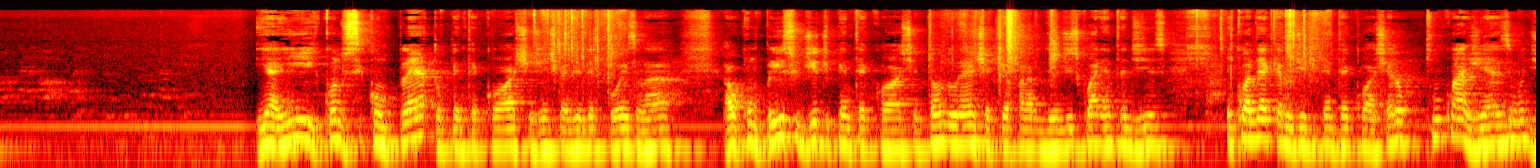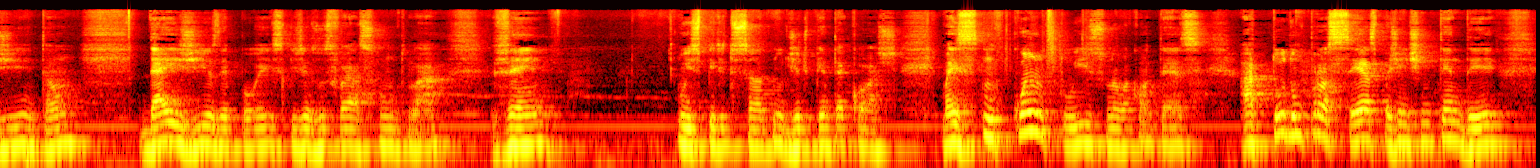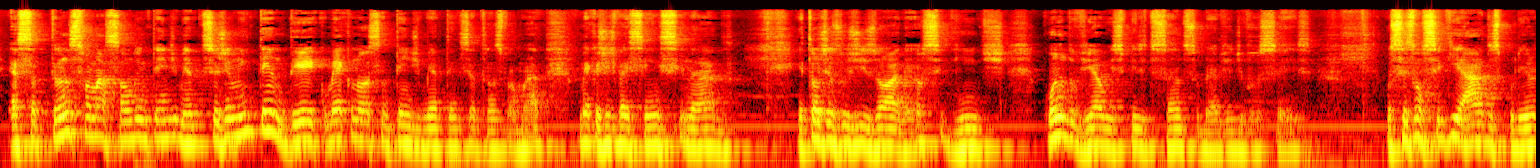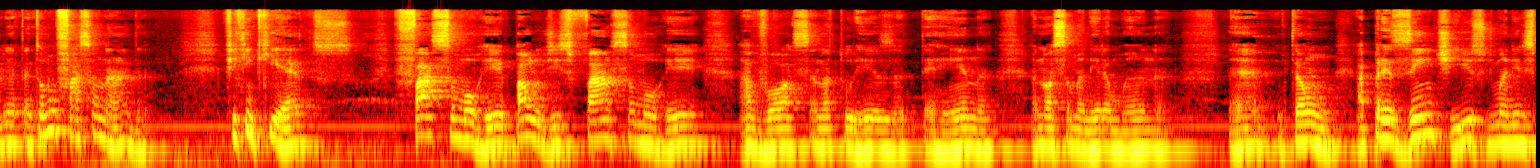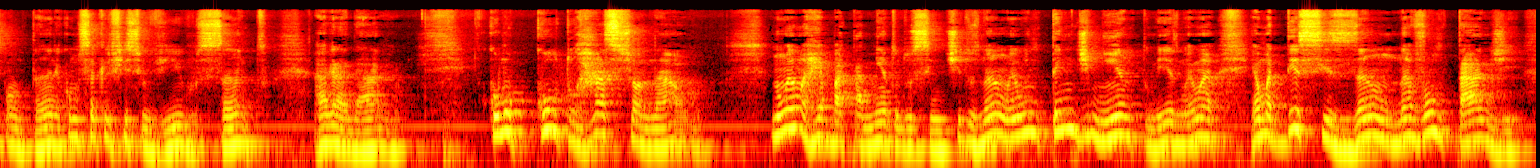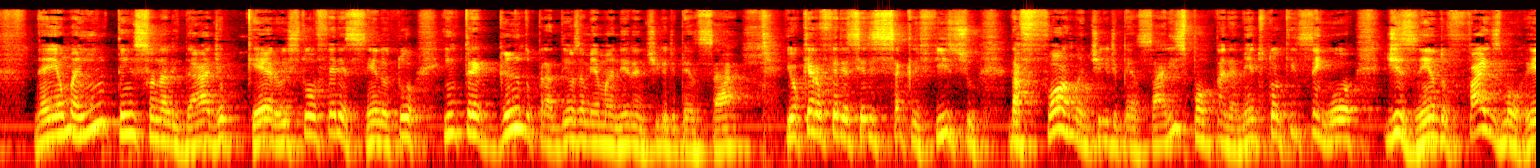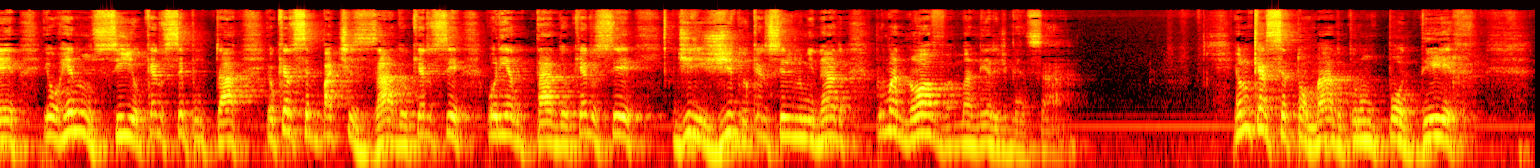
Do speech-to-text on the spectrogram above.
e aí, quando se completa o Pentecoste, a gente vai ver depois lá, ao cumprir-se o dia de Pentecoste, então durante aqui a palavra de Deus diz 40 dias. E quando é que era o dia de Pentecoste? Era o quinquagésimo dia, então, dez dias depois que Jesus foi assunto lá, vem o Espírito Santo no dia de Pentecoste. Mas enquanto isso não acontece, há todo um processo para a gente entender essa transformação do entendimento. Se a gente não entender como é que o nosso entendimento tem que ser transformado, como é que a gente vai ser ensinado. Então Jesus diz: olha, é o seguinte, quando vier o Espírito Santo sobre a vida de vocês, vocês vão ser guiados por ele orientar. Então não façam nada, fiquem quietos, façam morrer. Paulo diz: façam morrer a vossa natureza terrena, a nossa maneira humana né? Então, apresente isso de maneira espontânea, como sacrifício vivo, santo, agradável, como culto racional. Não é um arrebatamento dos sentidos, não, é um entendimento mesmo, é uma, é uma decisão na vontade né? É uma intencionalidade, eu quero, eu estou oferecendo, eu estou entregando para Deus a minha maneira antiga de pensar, e eu quero oferecer esse sacrifício da forma antiga de pensar, espontaneamente. Estou aqui, Senhor, dizendo: faz morrer, eu renuncio, eu quero sepultar, eu quero ser batizado, eu quero ser orientado, eu quero ser dirigido, eu quero ser iluminado por uma nova maneira de pensar. Eu não quero ser tomado por um poder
